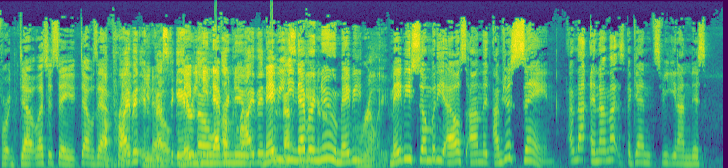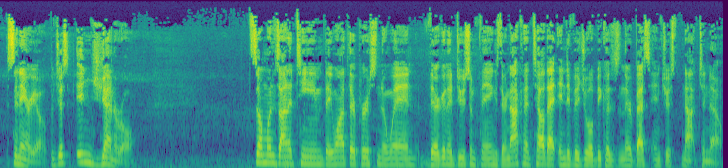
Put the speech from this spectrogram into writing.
for de- let's just say devil's advocate, a private you know, investigator, maybe he never knew. Maybe he never knew. Maybe Really? Maybe somebody else on the. I'm just saying. I'm not, and I'm not again speaking on this scenario, but just in general. Someone's on a team. They want their person to win. They're going to do some things. They're not going to tell that individual because it's in their best interest not to know.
